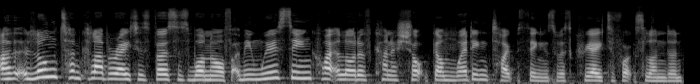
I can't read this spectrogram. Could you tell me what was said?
uh, long-term collaborators versus one-off. I mean, we're seeing quite a lot of kind of shotgun wedding type things with Creative Works London,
